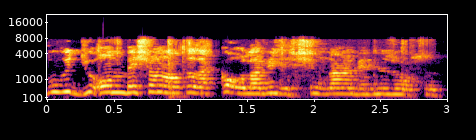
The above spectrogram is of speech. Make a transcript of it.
Bu video 15-16 dakika olabilir. Şimdiden haberiniz olsun.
